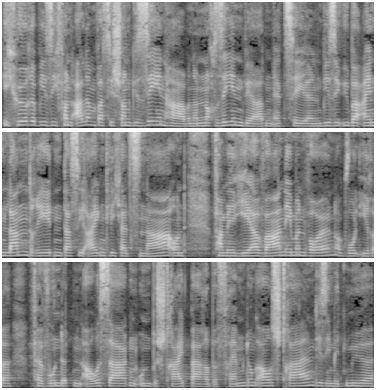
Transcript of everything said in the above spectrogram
Ich höre, wie sie von allem, was sie schon gesehen haben und noch sehen werden, erzählen, wie sie über ein Land reden, das sie eigentlich als nah und familiär wahrnehmen wollen, obwohl ihre verwundeten Aussagen unbestreitbare Befremdung ausstrahlen, die sie mit Mühe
